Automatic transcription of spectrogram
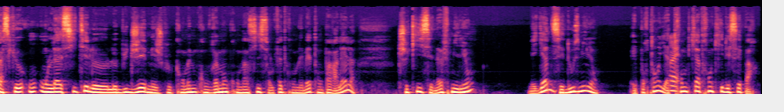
parce que on, on l'a cité le, le, budget, mais je veux quand même qu'on vraiment qu'on insiste sur le fait qu'on les mette en parallèle. Chucky c'est 9 millions, Megan c'est 12 millions, et pourtant il y a 34 ans qui les séparent.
